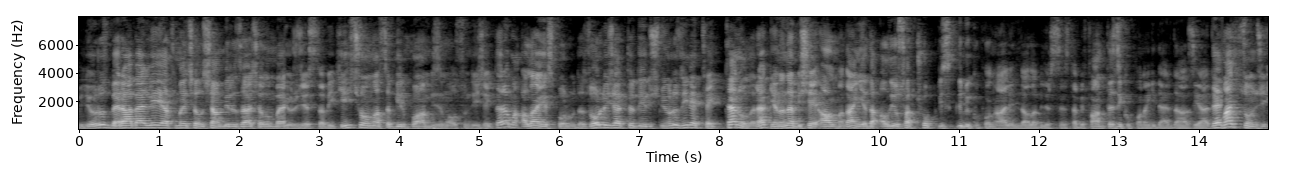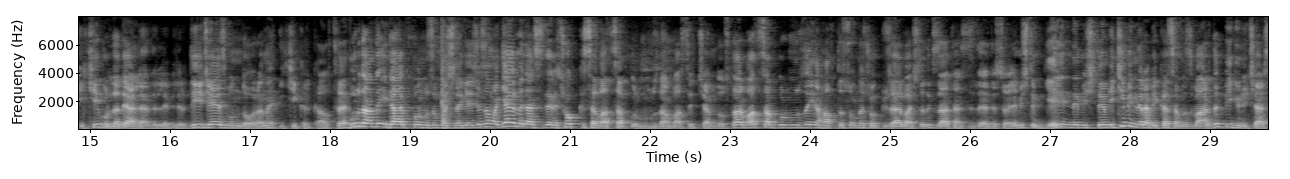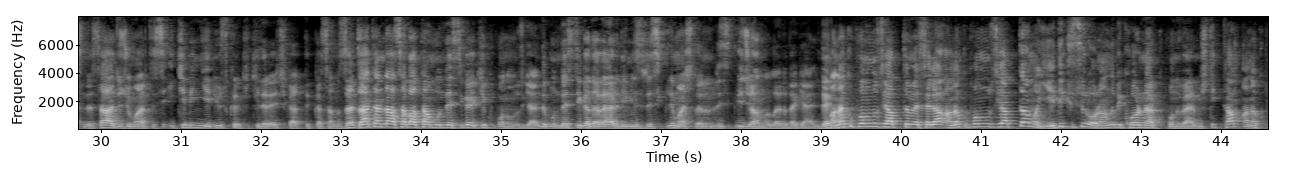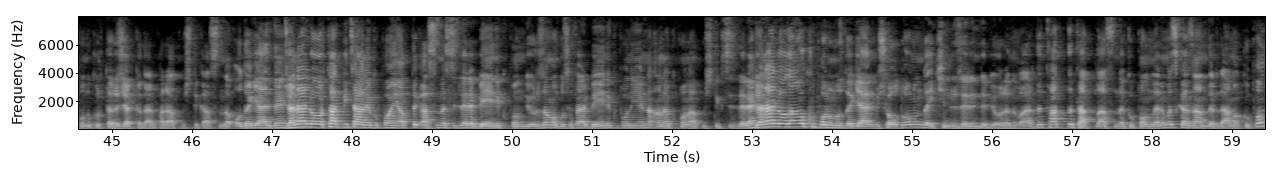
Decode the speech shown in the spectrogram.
biliyoruz. Beraberliğe yatmaya çalışan bir Rıza Çalınbay göreceğiz tabii ki. Hiç olmazsa bir puan bizim olsun diyecekler ama Alanya Spor burada zorlayacaktır diye düşünüyoruz. Yine tekten olarak yanına bir şey almadan ya da alıyorsak çok riskli bir kupon halinde alabilirsiniz. Tabii fantezi kupona gider daha ziyade. Maç sonucu 2 burada değerlendirilebilir diyeceğiz. Bunun da oranı 2.46. Buradan da ideal kuponumuzun başına geleceğiz ama gelmeden sizlere çok kısa WhatsApp grubumuzdan bahsedeceğim dostlar. WhatsApp grubumuzda yine hafta sonunda çok güzel başladık. Zaten sizlere de söylemiştim. Gelin demiştim. 2000 lira bir kasamız vardı. Bir gün içerisinde sadece cumartesi 2742 liraya çıkarttık kasamızı. Zaten daha sabahtan Bundesliga 2 kuponumuz geldi. Bundesliga'da verdiğimiz riskli maçların riskli canlıları da geldi. Ana kuponumuz yattı mesela. Ana kuponumuz yattı ama 7 küsür oranlı bir korner kuponu vermiştik. Tam ana kuponu kurtaracak kadar para atmıştık aslında. O da geldi. Caner'le ortak bir tane kupon yaptık. Aslında sizlere beğeni kuponu diyoruz ama bu sefer beğeni kuponu yerine ana kupon atmıştık sizlere. Caner'le olan o kuponumuz da gelmiş oldu. Onun da 2'nin üzerinde bir oranı vardı. Tatlı tatlı aslında kuponlarımız kazandırdı ama kupon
